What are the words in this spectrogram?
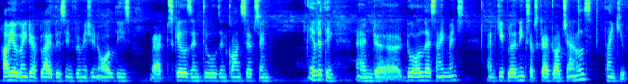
how you're going to apply this information all these uh, skills and tools and concepts and everything. And uh, do all the assignments and keep learning subscribe to our channels thank you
